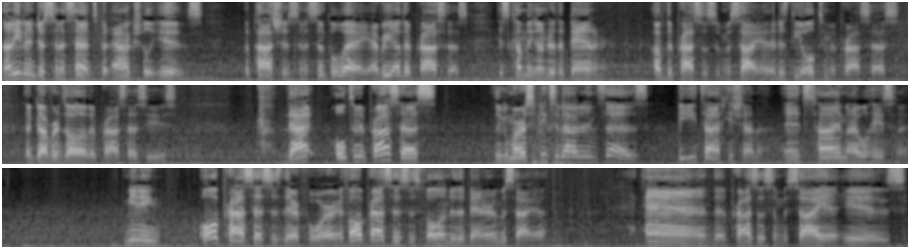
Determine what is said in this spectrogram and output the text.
not even just in a sense, but actually is. The Pashas, in a simple way, every other process is coming under the banner of the process of Messiah. That is the ultimate process that governs all other processes. That ultimate process, the Gemara speaks about it and says, Be'ita and it's time I will hasten it. Meaning, all processes, therefore, if all processes fall under the banner of Messiah, and the process of Messiah is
